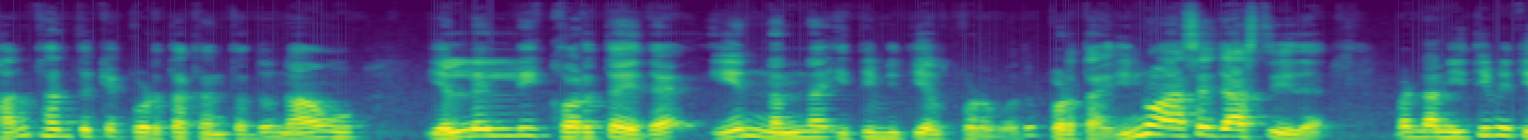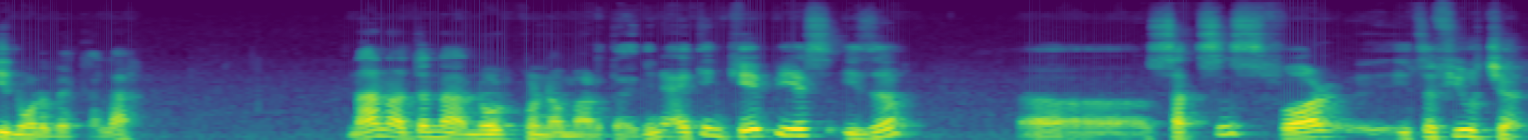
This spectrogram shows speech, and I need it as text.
ಹಂತ ಹಂತಕ್ಕೆ ಕೊಡ್ತಕ್ಕಂಥದ್ದು ನಾವು ಎಲ್ಲೆಲ್ಲಿ ಕೊರತೆ ಇದೆ, ಏನು ನನ್ನ ಇತಿಮಿತಿಯಲ್ಲಿ ಕೊಡ್ಬೋದು ಇದೆ ಇನ್ನೂ ಆಸೆ ಜಾಸ್ತಿ ಇದೆ ಬಟ್ ನಾನು ಇತಿಮಿತಿ ನೋಡಬೇಕಲ್ಲ? ನಾನು ಅದನ್ನು ನೋಡ್ಕೊಂಡು ಮಾಡ್ತಾ ಇದ್ದೀನಿ. I think K P S is a success for it's a future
